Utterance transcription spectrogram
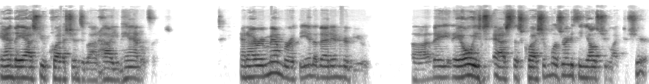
And they ask you questions about how you handle things. And I remember at the end of that interview, uh, they, they always ask this question Was there anything else you'd like to share?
